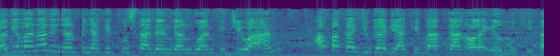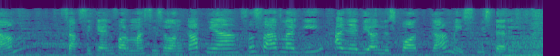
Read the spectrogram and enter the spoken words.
Bagaimana dengan penyakit kusta dan gangguan kejiwaan? Apakah juga diakibatkan oleh ilmu hitam? Saksikan informasi selengkapnya sesaat lagi hanya di On The Spot Kamis Misteri.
